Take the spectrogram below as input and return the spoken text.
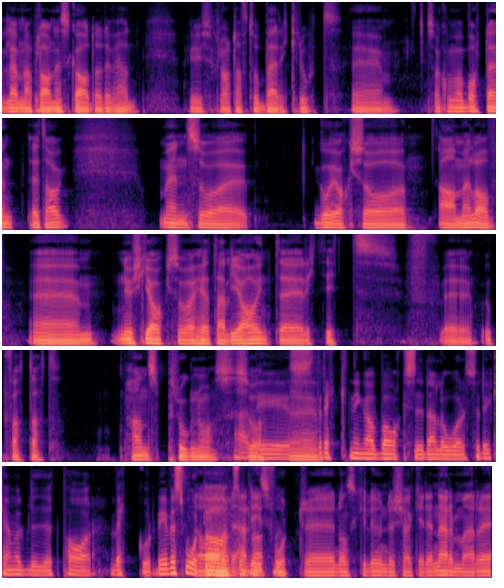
lämna planen skadade. Vi hade vi har ju såklart haft då Bärkroth eh, som kommer vara borta en, ett tag. Men så eh, går ju också Amel av. Eh, nu ska jag också vara helt ärlig, jag har inte riktigt f- eh, uppfattat hans prognos. Ja, så, det är eh, sträckning av baksida lår så det kan väl bli ett par veckor. Det är väl svårt Ja, att det, ja, det är svårt. Eh, De skulle undersöka det närmare.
